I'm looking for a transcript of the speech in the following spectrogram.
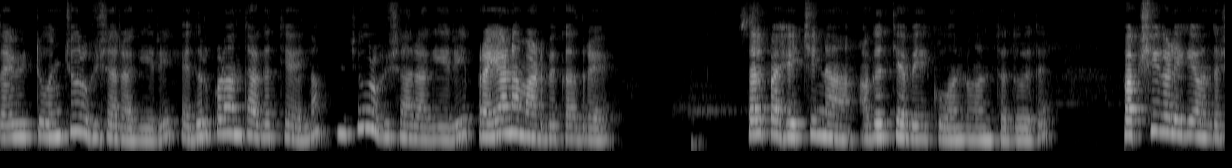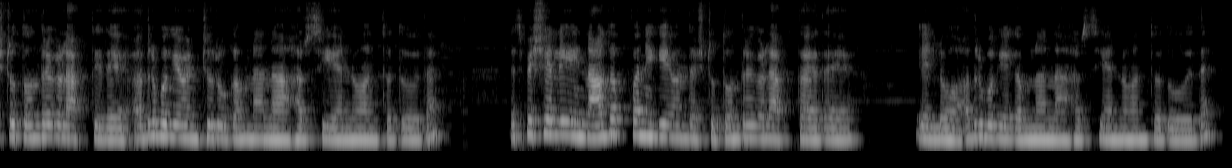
ದಯವಿಟ್ಟು ಒಂಚೂರು ಹುಷಾರಾಗಿರಿ. ಹೆದರ್ಕೊಳ್ಳೋ ಅಂಥ ಅಗತ್ಯ ಇಲ್ಲ. ಒಂಚೂರು ಹುಷಾರಾಗಿರಿ. ಪ್ರಯಾಣ ಮಾಡಬೇಕಾದ್ರೆ ಸ್ವಲ್ಪ ಹೆಚ್ಚಿನ ಅಗತ್ಯ ಬೇಕು ಅನ್ನುವಂಥದ್ದು ಇದೆ. ಪಕ್ಷಿಗಳಿಗೆ ಒಂದಷ್ಟು ತೊಂದರೆಗಳಾಗ್ತಿದೆ. ಅದ್ರ ಬಗ್ಗೆ ಒಂಚೂರು ಗಮನನ ಹರಿಸಿ ಅನ್ನುವಂಥದ್ದು ಇದೆ. ಎಸ್ಪೆಷಲಿ ನಾಗಪ್ಪನಿಗೆ ಒಂದಷ್ಟು ತೊಂದರೆಗಳಾಗ್ತಾ ಇದೆ ಎಲ್ಲೋ. ಅದ್ರ ಬಗ್ಗೆ ಗಮನನ ಹರಿಸಿ ಅನ್ನುವಂಥದ್ದು ಇದೆ.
